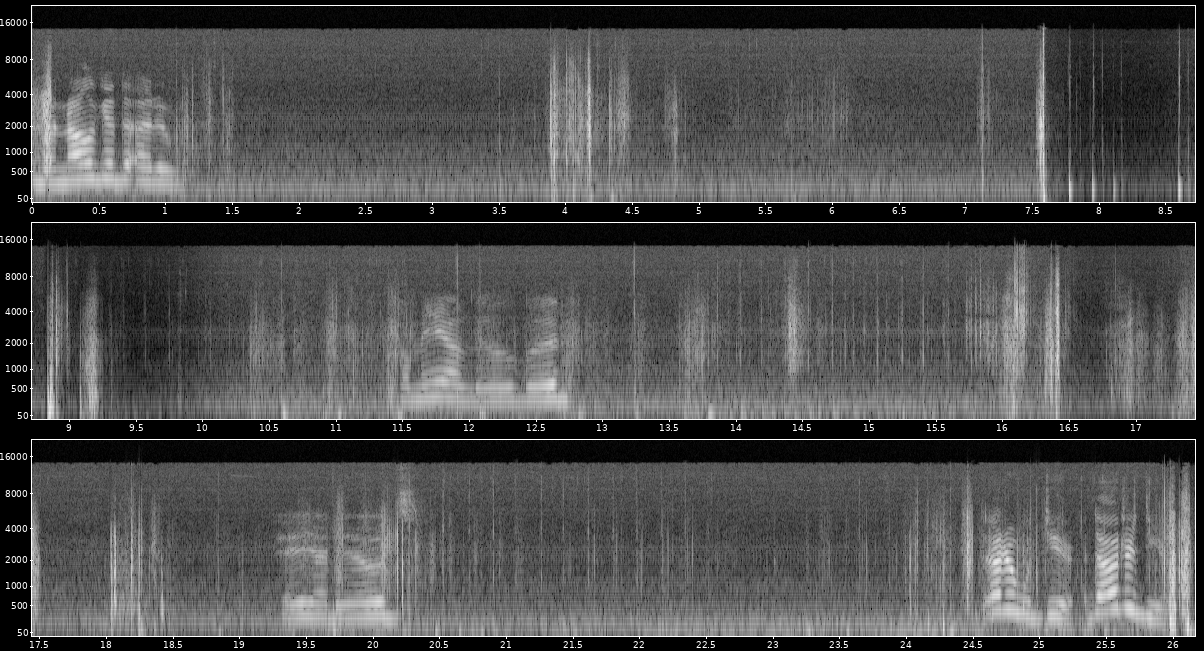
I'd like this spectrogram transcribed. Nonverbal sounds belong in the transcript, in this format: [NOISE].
But now I'll get the other one. Come here, little bird. Hey, ya dudes. The other deer. The other deer.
